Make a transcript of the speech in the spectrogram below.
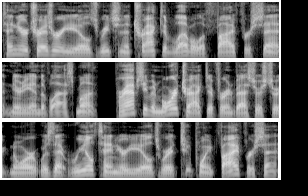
10 year Treasury yields reached an attractive level of 5% near the end of last month. Perhaps even more attractive for investors to ignore was that real 10 year yields were at 2.5%.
